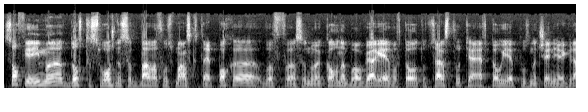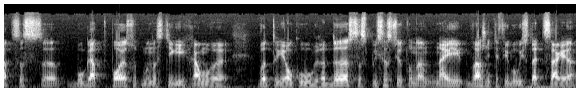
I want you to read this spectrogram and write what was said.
София има доста сложна съдба в османската епоха. В средновековна България, във Второто царство, тя е втория по значение град с богат пояс от манастири и храмове вътре и около града, с присъствието на най-важните фигури след царя.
